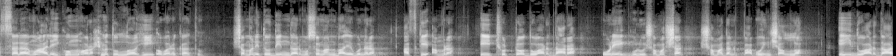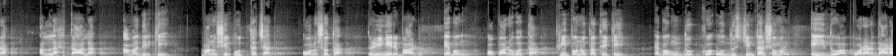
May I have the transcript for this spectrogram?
আসসালামু আলাইকুম আরহামতুল্লাহি ওবরাকাত সম্মানিত দিনদার মুসলমান ভাই বোনেরা, আজকে আমরা এই ছোট্ট দোয়ার দ্বারা অনেকগুলো সমস্যার সমাধান পাবো ইনশাল্লাহ এই দোয়ার দ্বারা আল্লাহ তাআলা আমাদেরকে মানুষের অত্যাচার, অলসতা, ঋণের বার এবং অপারগতা, কৃপণতা থেকে এবং দুঃখ ও দুশ্চিন্তার সময় এই দোয়া পড়ার দ্বারা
